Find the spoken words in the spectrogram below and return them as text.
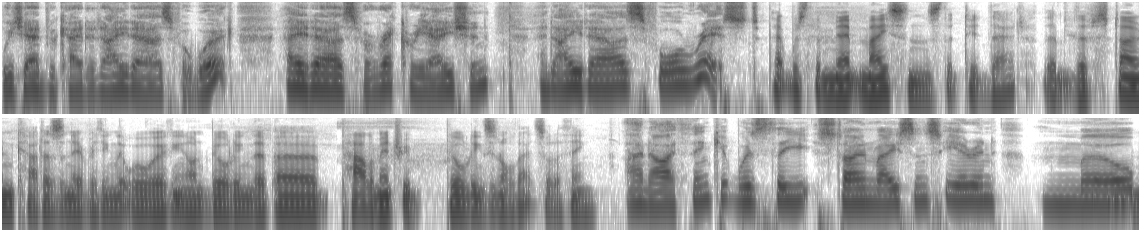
which advocated eight hours for work, eight hours for recreation, and eight hours for rest. That was the masons that did that. The, the stone cutters and everything that were working on building the uh, parliamentary buildings and all that sort of thing. And I think it was the stonemasons here in Melbourne.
